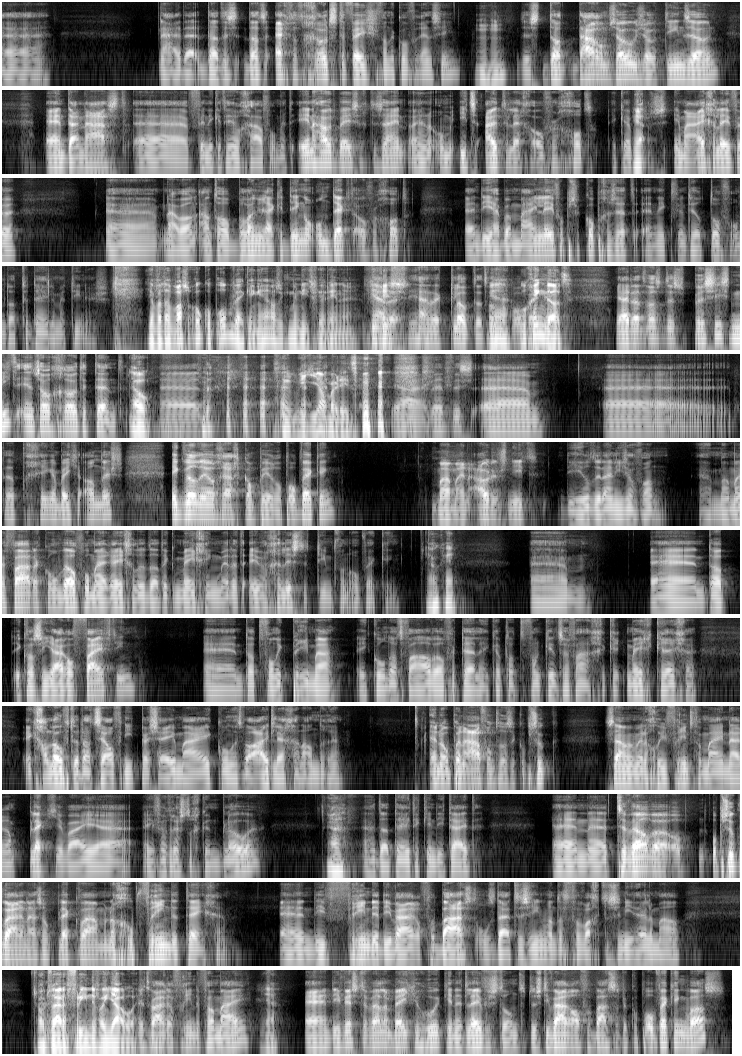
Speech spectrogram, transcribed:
nou, da- dat, is, dat is echt het grootste feestje van de conferentie. Mhm. Dus dat, daarom sowieso Teen Zone. En daarnaast eh, vind ik het heel gaaf om met de inhoud bezig te zijn en om iets uit te leggen over God. Ik heb Ja. in mijn eigen leven eh, nou, wel een aantal belangrijke dingen ontdekt over God. En die hebben mijn leven op zijn kop gezet. En ik vind het heel tof om dat te delen met tieners. Ja, want dat was ook op opwekking, hè, als ik me niet herinner. Ja, dat, ja, dat klopt. Dat was Ja, op hoe ging dat? Ja, dat was dus precies niet in zo'n grote tent. Oh, Eh, een beetje jammer dit. ja, dat is. ehm, eh, dat ging een beetje anders. Ik wilde heel graag kamperen op opwekking. Maar mijn ouders niet. Die hielden daar niet zo van. Eh, maar mijn vader kon wel voor mij regelen dat ik meeging met het evangelistenteam van opwekking. Oké. Ehm, en dat, ik was een jaar of 15. En dat vond ik prima. Ik kon dat verhaal wel vertellen. Ik heb dat van kinds af aan gekre- meegekregen. Ik geloofde dat zelf niet per se, maar ik kon het wel uitleggen aan anderen. En op een avond was ik op zoek, samen met een goede vriend van mij, naar een plekje waar je eh, even rustig kunt blowen. Ja. Eh, dat deed ik in die tijd. En eh, terwijl we op, op zoek waren naar zo'n plek, kwamen we een groep vrienden tegen. En die vrienden die waren verbaasd ons daar te zien, want dat verwachten ze niet helemaal. Oh, het waren vrienden van jou, hè? Het waren vrienden van mij. Ja. En die wisten wel een beetje hoe ik in het leven stond. Dus die waren al verbaasd dat ik op opwekking was.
